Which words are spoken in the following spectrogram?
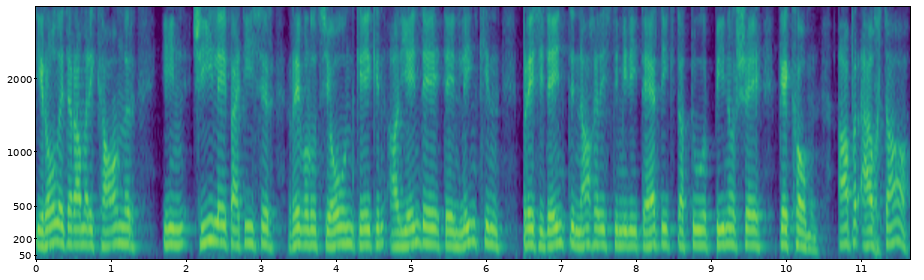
die Rolle der Amerikaner in Chile bei dieser Revolution gegen Allende, den linken Präsidenten. Nachher ist die Militärdiktatur Pinochet gekommen. Aber auch da,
